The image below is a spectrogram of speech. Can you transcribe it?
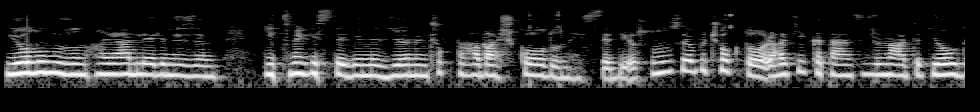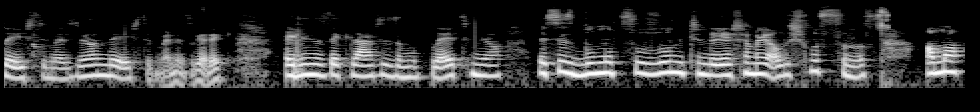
yolunuzun, hayallerinizin, gitmek istediğiniz yönün çok daha başka olduğunu hissediyorsunuz ve bu çok doğru. Hakikaten sizin artık yol değiştirmeniz, yön değiştirmeniz gerek. Elinizdekiler sizi mutlu etmiyor ve siz bu mutsuzluğun içinde yaşamaya alışmışsınız. Ama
